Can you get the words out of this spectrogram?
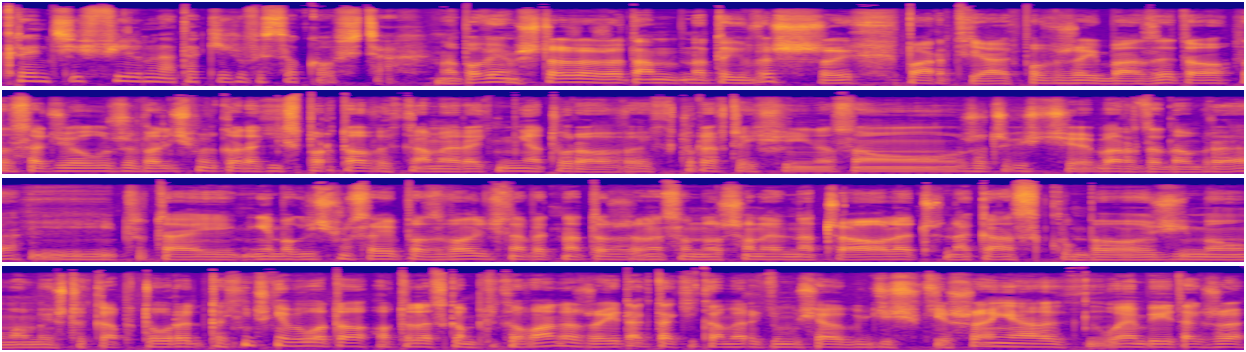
kręci film na takich wysokościach? No powiem szczerze, że tam na tych wyższych partiach powyżej bazy to w zasadzie używaliśmy tylko takich sportowych kamerek miniaturowych, które w tej chwili no, są rzeczywiście bardzo dobre i tutaj nie mogliśmy sobie pozwolić nawet na to, że one są noszone na czole czy na kasku, bo zimą mamy jeszcze kaptury. Technicznie było to o tyle skomplikowane, że i tak takie kamerki musiały być gdzieś w kieszeniach, głębiej, także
